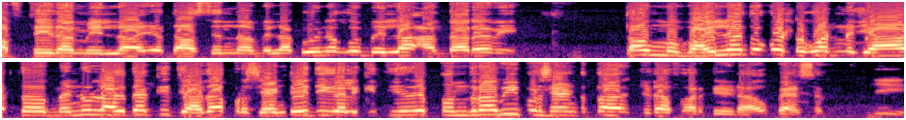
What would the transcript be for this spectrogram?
ਹਫ਼ਤੇ ਦਾ ਮੇਲਾ ਜਾਂ 10 ਦਿਨ ਦਾ ਮੇਲਾ, ਕੋਈ ਨਾ ਕੋਈ ਮੇਲਾ ਆਂਦਾ ਰਹੇ, ਤਾਂ ਮੋਬਾਈਲਾਂ ਤੋਂ ਘੱਟੋ ਘੱਟ ਨਿਜਾਤ ਮੈਨੂੰ ਲੱਗਦਾ ਕਿ ਜ਼ਿਆਦਾ ਪਰਸੈਂਟੇਜ ਦੀ ਗੱਲ ਕੀਤੀ ਜਾਵੇ 15-20% ਦਾ ਜਿਹੜਾ ਫ਼ਰਕ ਜਿਹੜਾ, ਉਹ ਪੈ ਸਕਦਾ ਜੀ।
